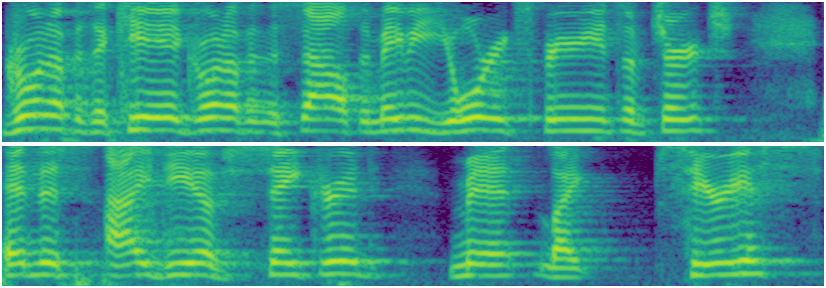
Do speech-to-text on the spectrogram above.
growing up as a kid, growing up in the South, and maybe your experience of church and this idea of sacred meant like serious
